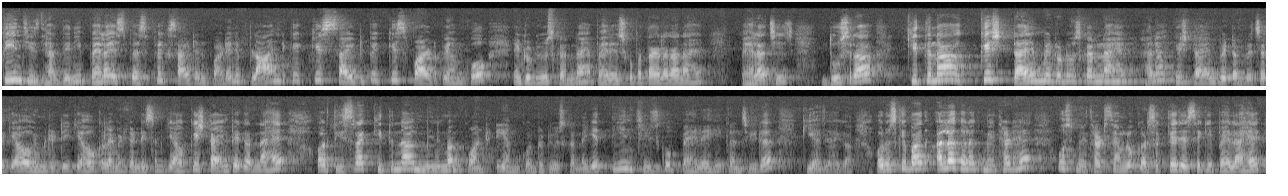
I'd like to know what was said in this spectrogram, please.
तीन चीज़ ध्यान देनी। पहला स्पेसिफिक साइट एंड पार्ट यानी प्लांट के किस साइट पे, किस पार्ट पे हमको इंट्रोड्यूस करना है, पहले इसको पता लगाना है। पहला चीज़। दूसरा, कितना, किस टाइम में इंट्रोड्यूस करना है है ना? किस टाइम पे टेम्परेचर क्या हो ह्यूमिडिटी क्या हो क्लाइमेट कंडीशन क्या हो, किस टाइम पे करना है? और तीसरा, कितना मिनिमम क्वांटिटी हमको इंट्रोड्यूस करना है। ये तीन चीज़ को पहले ही कंसीडर किया जाएगा। और उसके बाद अलग अलग मेथड है। उस मेथड से हम लोग कर सकते हैं, जैसे कि पहला है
